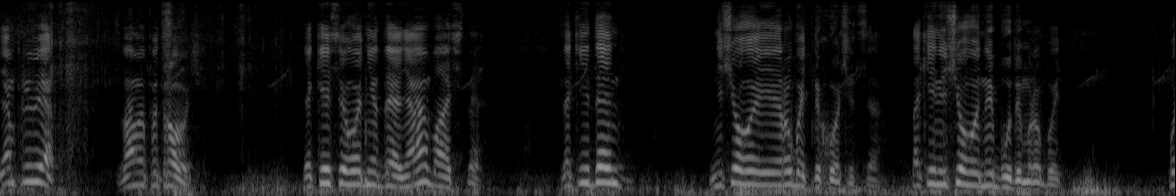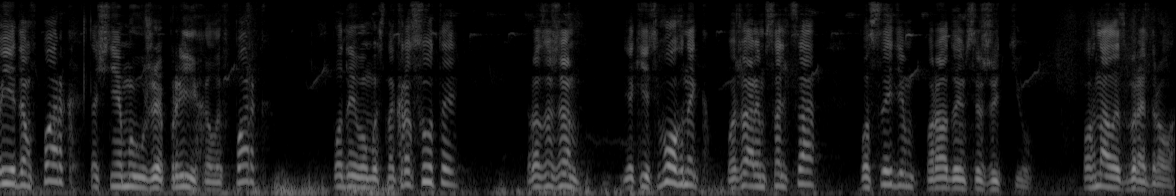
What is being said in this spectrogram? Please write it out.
Всім привіт! З вами Петрович. Який сьогодні день, а? Бачите? Такий день нічого і робити не хочеться. Так і нічого не будемо робити. Поїдемо в парк, точніше ми вже приїхали в парк, подивимось на красоти, розожжемо якийсь вогник, пожаримо сальця, посидимо, порадуємося життю. Погнали збирати дрова.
